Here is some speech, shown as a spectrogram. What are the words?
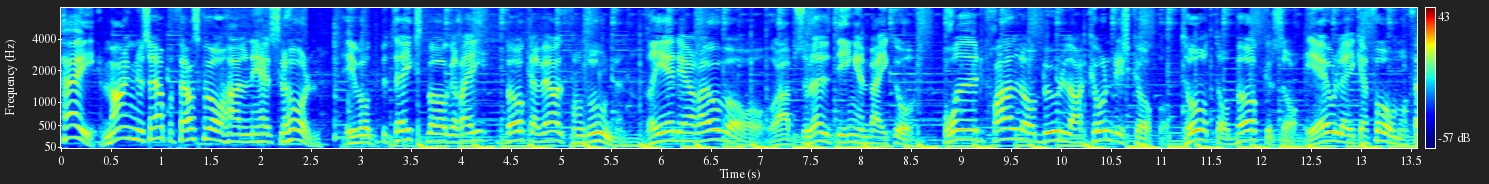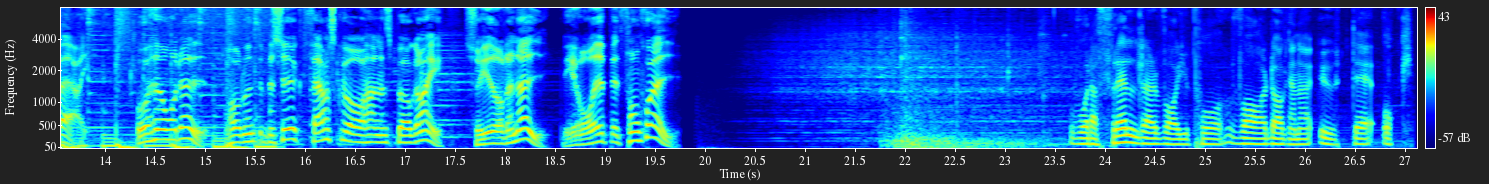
Hej! Magnus här på Färskvaruhallen i Hässleholm. I vårt butiksbageri bakar vi allt från grunden. Rediga råvaror och absolut ingen bake-off. Bröd, frallor, bullar, kondiskakor, tårtor, bakelser i olika form och färg. Och hör du, har du inte besökt Färskvaruhallens bageri så gör det nu. Vi har öppet från sju. Våra föräldrar var ju på vardagarna ute och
